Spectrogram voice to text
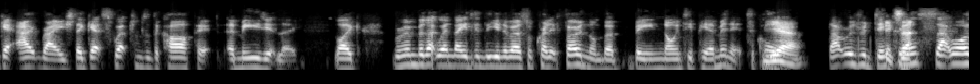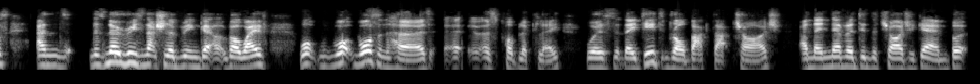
get outraged they get swept under the carpet immediately. Like remember that when they did the universal credit phone number being 90p a minute to call? Yeah that was ridiculous exactly. that was and there's no reason that should have been get, got away with what what wasn't heard uh, as publicly was that they did roll back that charge and they never did the charge again but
